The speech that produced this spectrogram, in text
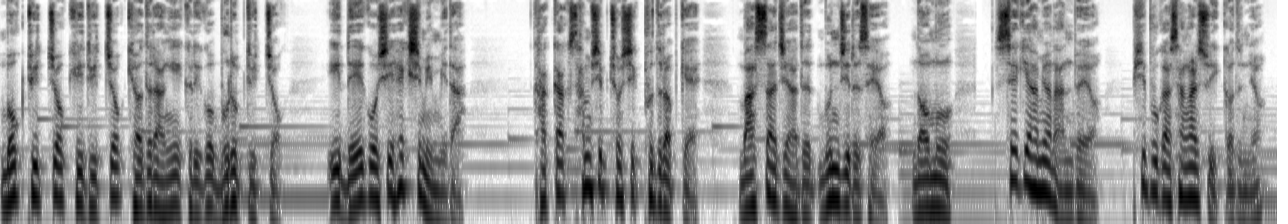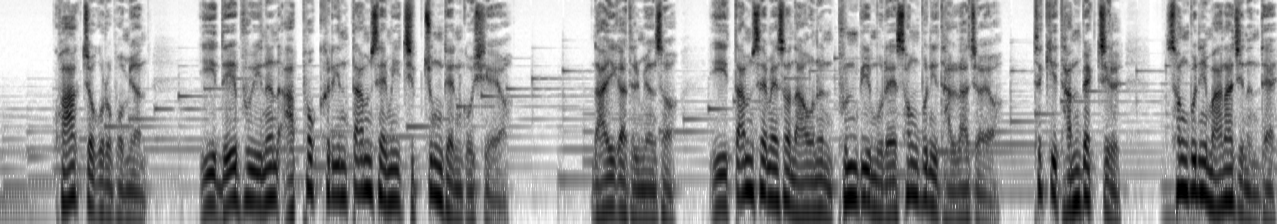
목 뒤쪽, 귀 뒤쪽, 겨드랑이 그리고 무릎 뒤쪽 이 네 곳이 핵심입니다. 각각 30초씩 부드럽게 마사지하듯 문지르세요. 너무 세게 하면 안 돼요. 피부가 상할 수 있거든요. 과학적으로 보면 이 네 부위는 아포크린 땀샘이 집중된 곳이에요. 나이가 들면서 이 땀샘에서 나오는 분비물의 성분이 달라져요. 특히 단백질 성분이 많아지는데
